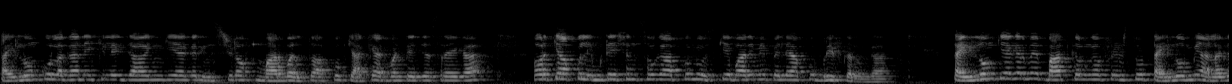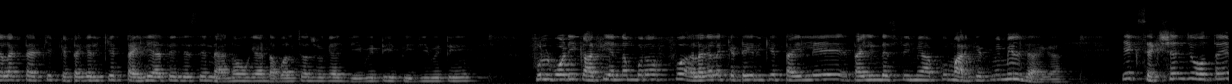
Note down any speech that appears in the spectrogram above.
टाइलों को लगाने के लिए जाएँगे, अगर इंस्टेड ऑफ़ मार्बल तो आपको क्या क्या एडवांटेजेस रहेगा और क्या आपको लिमिटेशंस होगा आपको, मैं उसके बारे में पहले आपको ब्रीफ करूँगा। टाइलों की अगर मैं बात करूँगा फ्रेंड्स तो टाइलों में अलग अलग टाइप के कैटेगरी के टाइले आते हैं, जैसे नैनो हो गया, डबल चार्ज हो गया जीवीटी पीजीवीटी फुल बॉडी काफ़ी अन नंबर ऑफ़ अलग अलग कैटेगरी के टाइले, टाइल इंडस्ट्री में आपको मार्केट में मिल जाएगा। एक सेक्शन जो होता है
